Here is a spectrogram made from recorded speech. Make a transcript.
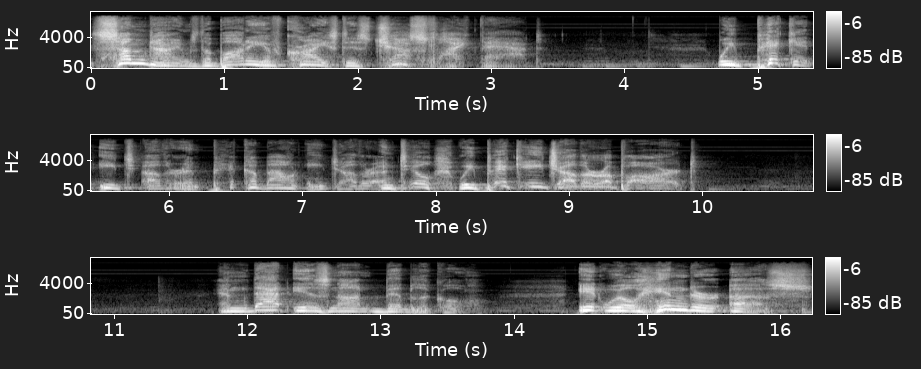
Sometimes the body of Christ is just like that. We pick at each other and pick about each other until we pick each other apart. And that is not biblical. It will hinder us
